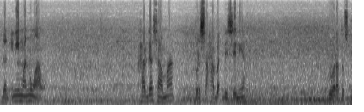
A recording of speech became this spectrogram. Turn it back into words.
dan ini manual harga sama bersahabat di sini ya 225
